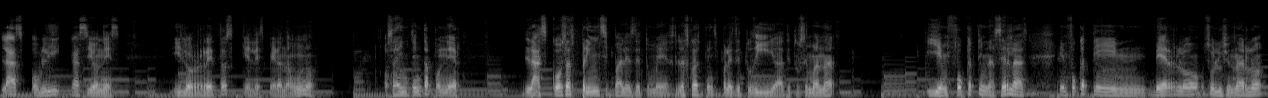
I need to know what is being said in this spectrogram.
las obligaciones y los retos que le esperan a uno. O sea, intenta poner las cosas principales de tu mes, las cosas principales de tu día, de tu semana y enfócate en hacerlas. Enfócate en verlo, solucionarlo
